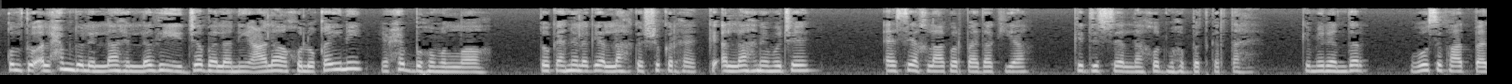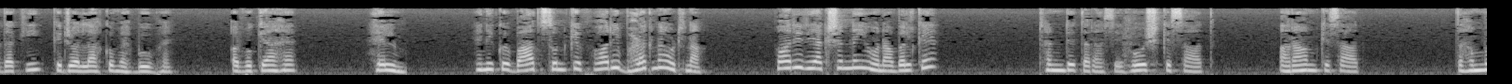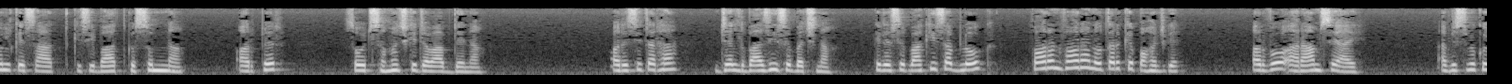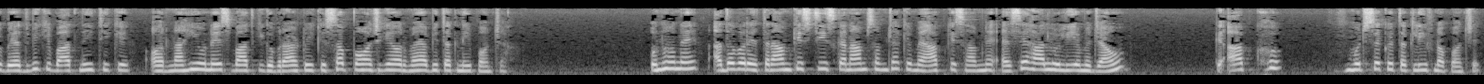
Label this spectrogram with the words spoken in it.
کل تو الحمد للہ جب اعلی خلقینی يحبهم اللہ۔ تو کہنے لگے، اللہ کا شکر ہے کہ اللہ نے مجھے ایسے اخلاق پر پیدا کیا کہ جس سے اللہ خود محبت کرتا ہے۔ کہ میرے اندر وہ صفات پیدا کی کہ جو اللہ کو محبوب ہے اور وہ کیا ہے حلم یعنی کوئی بات سن کے فوری بھڑک نہ اٹھنا، فوری ریئیکشن نہیں ہونا، بلکہ ٹھنڈے طرح سے ہوش کے ساتھ، آرام کے ساتھ، تحمل کے ساتھ کسی بات کو سننا اور پھر سوچ سمجھ کے جواب دینا۔ اور اسی طرح جلد بازی سے بچنا، کہ جیسے باقی سب لوگ فوراً فوراً اتر کے پہنچ گئے اور وہ آرام سے آئے۔ اب اس میں کوئی بے ادبی کی بات نہیں تھی کہ اور نہ ہی انہیں اس بات کی گھبراہٹ ہوئی کہ سب پہنچ گئے اور میں ابھی تک نہیں پہنچا۔ انہوں نے ادب اور احترام کس چیز کا نام سمجھا کہ میں آپ کے سامنے ایسے حال ہولیے میں جاؤں کہ آپ کو مجھ سے کوئی تکلیف نہ پہنچے۔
